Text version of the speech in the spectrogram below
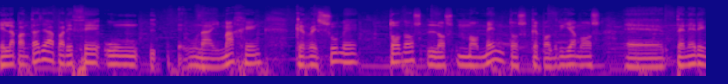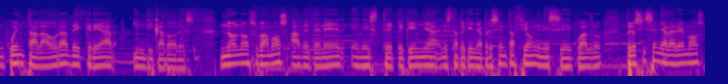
En la pantalla aparece una imagen que resume todos los momentos que podríamos eh, tener en cuenta a la hora de crear indicadores. No nos vamos a detener en, este pequeña, en esta pequeña presentación, en ese cuadro, pero sí señalaremos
